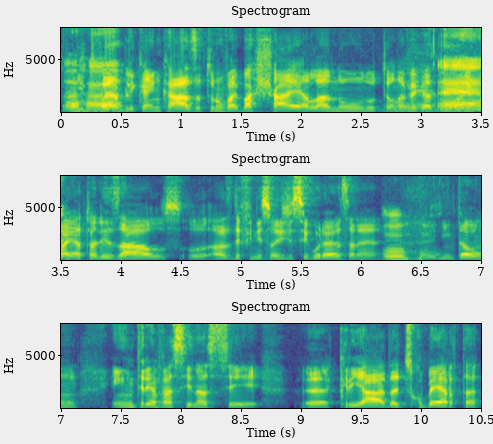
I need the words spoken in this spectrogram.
uhum. e tu vai aplicar em casa, tu não vai baixar ela no, no teu é. navegador é. e vai atualizar os, as definições de segurança, né? Uhum. Então, entre a vacina ser é, criada, descoberta,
